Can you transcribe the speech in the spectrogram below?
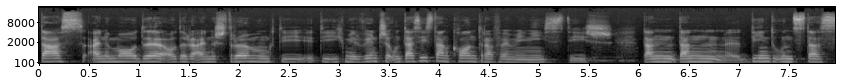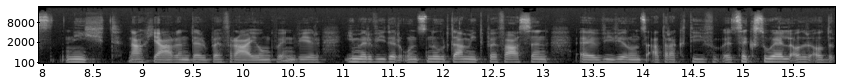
das eine Mode oder eine Strömung, die, die ich mir wünsche. Und das ist dann kontrafeministisch. Dann, dann dient uns das nicht nach Jahren der Befreiung, wenn wir immer wieder uns nur damit befassen, äh, wie wir uns attraktiv, äh, sexuell oder, oder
